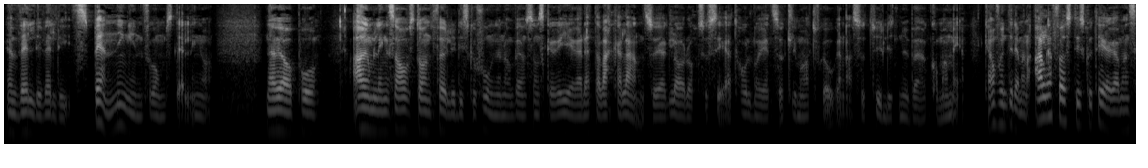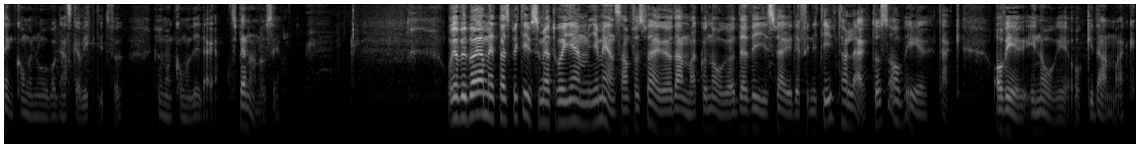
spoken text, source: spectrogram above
en väldigt, väldigt spänning inför omställning. Och när jag på armlängds avstånd följer diskussionen om vem som ska regera detta vackra land så är jag glad också att se att hållbarhets och klimatfrågorna så tydligt nu börjar komma med. Kanske inte det man allra först diskuterar, men sen kommer det nog vara ganska viktigt för hur man kommer vidare. Spännande att se. Och jag vill börja med ett perspektiv som jag tror är gemensamt för Sverige, och Danmark och Norge och där vi i Sverige definitivt har lärt oss av er, tack, av er i Norge och i Danmark.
